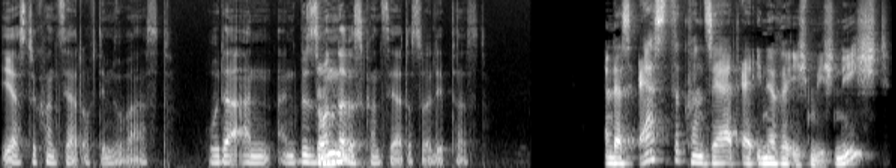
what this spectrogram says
erste Konzert, auf dem du warst? Oder an ein besonderes mhm. Konzert, das du erlebt hast? An das erste Konzert erinnere ich mich nicht.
